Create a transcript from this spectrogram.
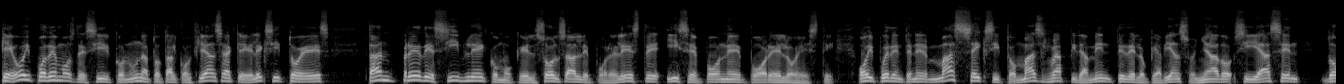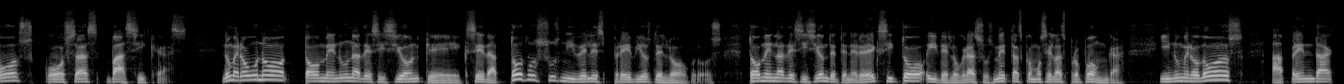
que hoy podemos decir con una total confianza que el éxito es tan predecible como que el sol sale por el este y se pone por el oeste. Hoy pueden tener más éxito más rápidamente de lo que habían soñado si hacen dos cosas básicas. Número uno, tomen una decisión que exceda todos sus niveles previos de logros. Tomen la decisión de tener éxito y de lograr sus metas como se las proponga. Y número dos, aprenda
